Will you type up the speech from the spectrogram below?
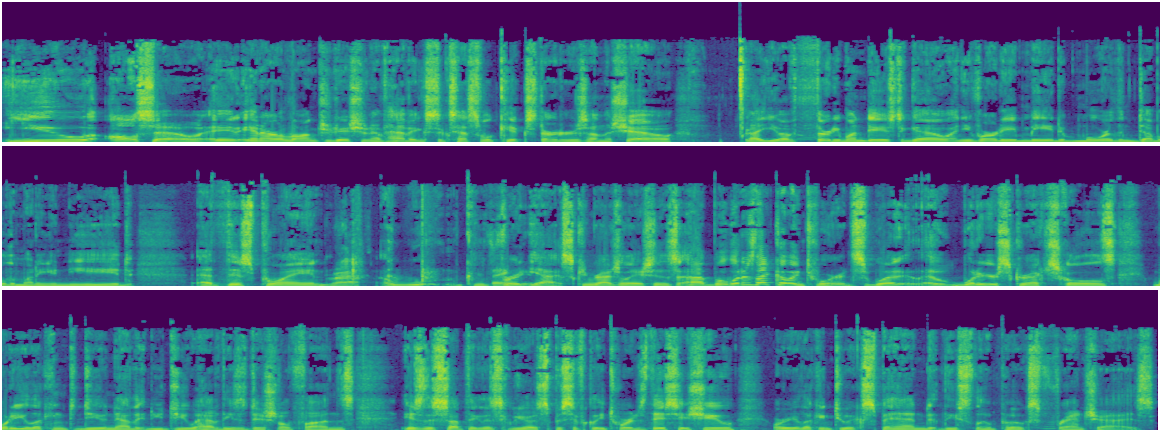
you also, in, in, our long tradition of having successful Kickstarters on the show, uh, you have 31 days to go, and you've already made more than double the money you need at this point, right. uh, for, yes, congratulations. Uh, but what is that going towards? What What are your stretch goals? What are you looking to do now that you do have these additional funds? Is this something that's going to go specifically towards this issue, or are you looking to expand the Slowpokes franchise?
